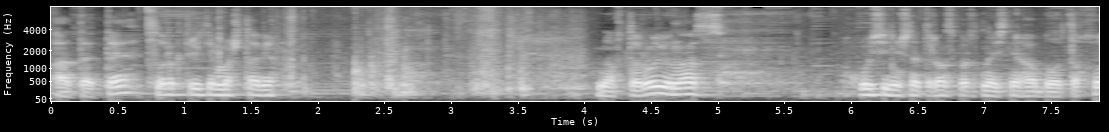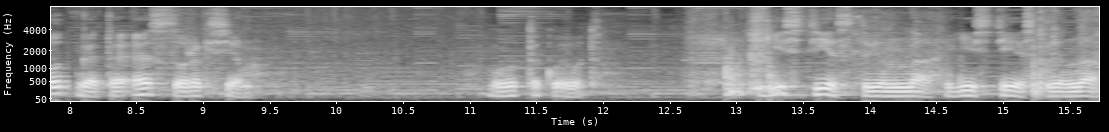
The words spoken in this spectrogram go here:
АТТ в 43 масштабе. На второй у нас гусеничный транспортный снегоблотоход ГТС-47. Вот такой вот. Естественно, естественно,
